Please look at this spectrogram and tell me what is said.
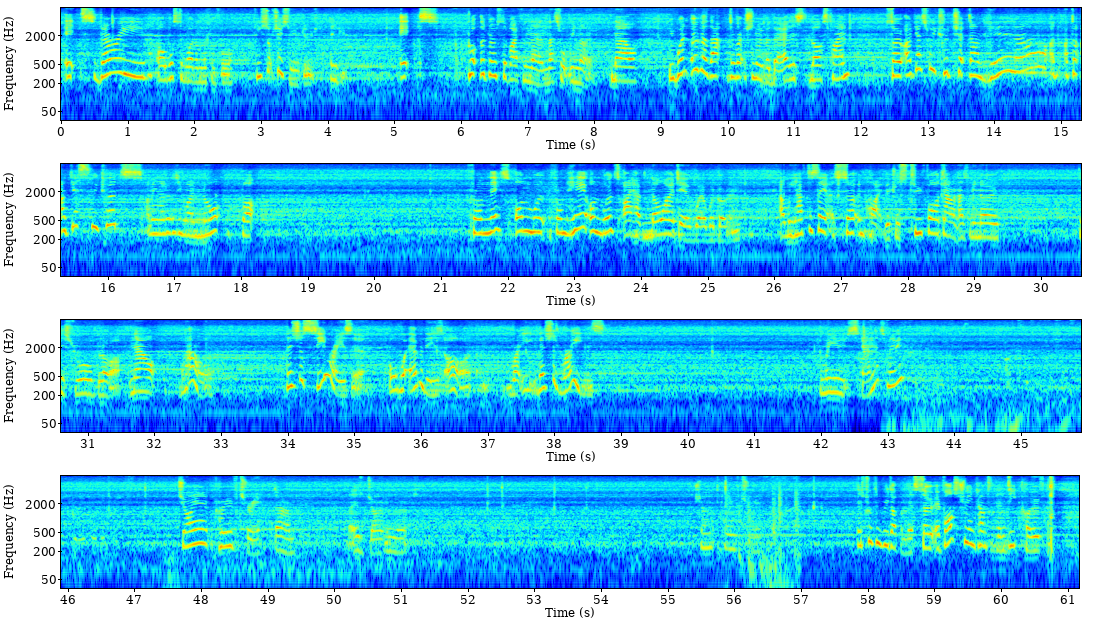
it's very, oh, what's the word I'm looking for? Can you stop chasing me, dude? Thank you. It's got the Ghost of Iceland there, and that's what we know. Now, we went over that direction over there this last time, so I guess we could check down here now. I, I, I, guess we could. I mean, I don't see why not. But from this onward, from here onwards, I have no idea where we're going, and we have to stay at a certain height because too far down, as we know, this will blow up. Now, wow, there's just sea rays here, or whatever these are. Right, there's just rays. Can we scan this, maybe? Giant cove tree. Damn. That is giant, isn't it? Let's quickly read up on this. So, a vast tree encountered in Deep Cove,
